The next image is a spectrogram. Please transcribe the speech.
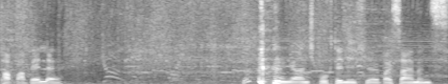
Papa Bälle. ja, ein Spruch, den ich äh, bei Simons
